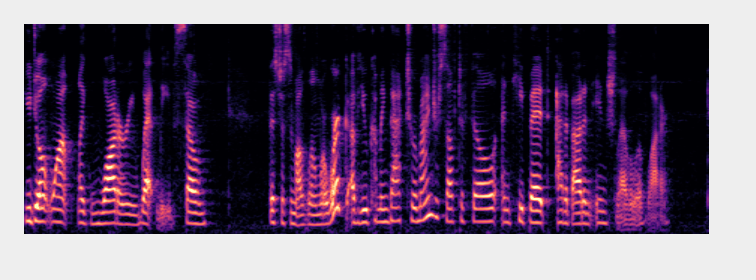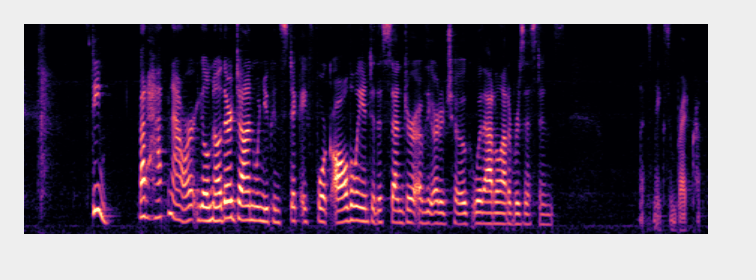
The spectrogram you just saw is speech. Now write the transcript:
You don't want like watery wet leaves. So this just involves a little more work of you coming back to remind yourself to fill and keep it at about an inch level of water. Steam about half an hour you'll know they're done when you can stick a fork all the way into the center of the artichoke without a lot of resistance let's make some breadcrumbs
